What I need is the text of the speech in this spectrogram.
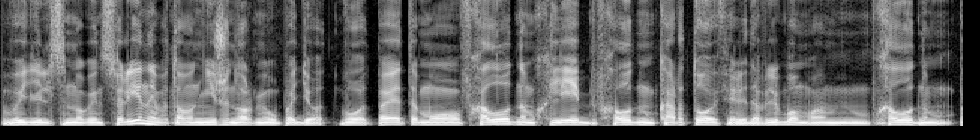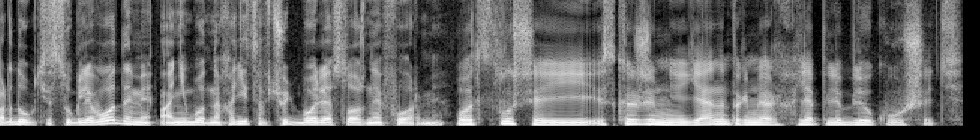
выделится много инсулина, и потом он ниже нормы упадет. Вот, поэтому в холодном хлебе, в холодном картофеле, да, в любом холодном продукте с углеводами, они будут находиться в чуть более сложной форме. Вот слушай, скажи мне, я, например, хлеб люблю кушать.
